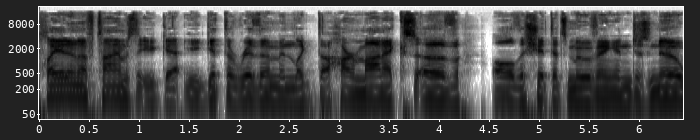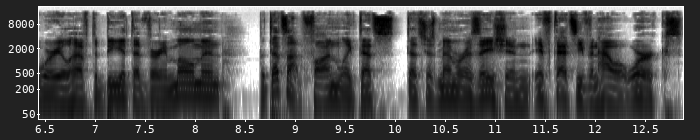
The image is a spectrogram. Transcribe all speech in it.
play it enough times that you get you get the rhythm and like the harmonics of all the shit that's moving and just know where you'll have to be at that very moment. But that's not fun. Like that's that's just memorization if that's even how it works.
